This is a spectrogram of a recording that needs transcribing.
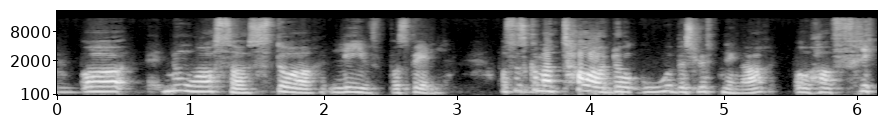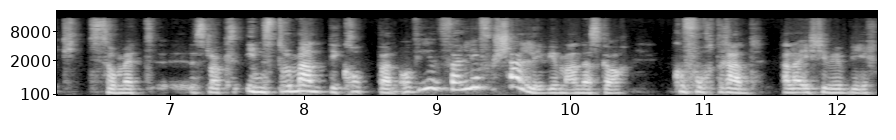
Mm. Og nå også står liv på spill. Og så skal man ta da gode beslutninger og ha frykt som et slags instrument i kroppen. Og vi er veldig forskjellige, vi mennesker, hvor fort redd eller ikke vi blir.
